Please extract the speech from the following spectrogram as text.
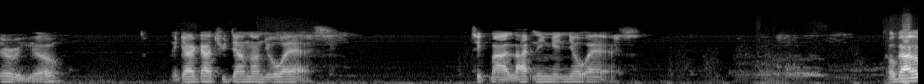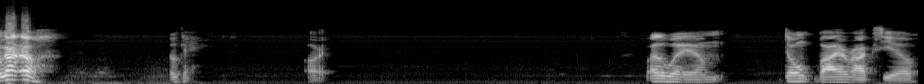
There we go. Think I got you down on your ass. Take my lightning in your ass. Oh god, oh god, oh! Okay. Alright. By the way, um, don't buy a Roxio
